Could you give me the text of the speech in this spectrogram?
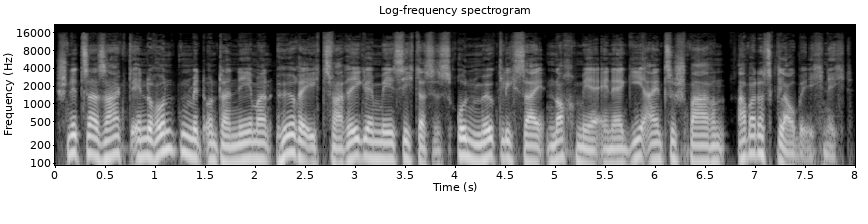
Schnitzer sagt, in Runden mit Unternehmern höre ich zwar regelmäßig, dass es unmöglich sei, noch mehr Energie einzusparen, aber das glaube ich nicht.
